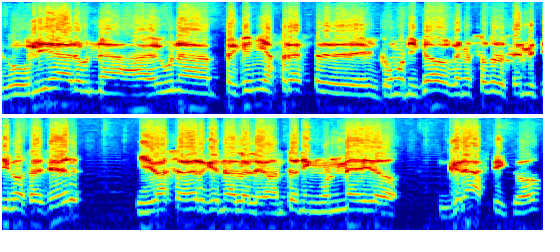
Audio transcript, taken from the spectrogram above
googlear una, alguna pequeña frase del comunicado que nosotros emitimos ayer y vas a ver que no lo levantó ningún medio gráfico.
